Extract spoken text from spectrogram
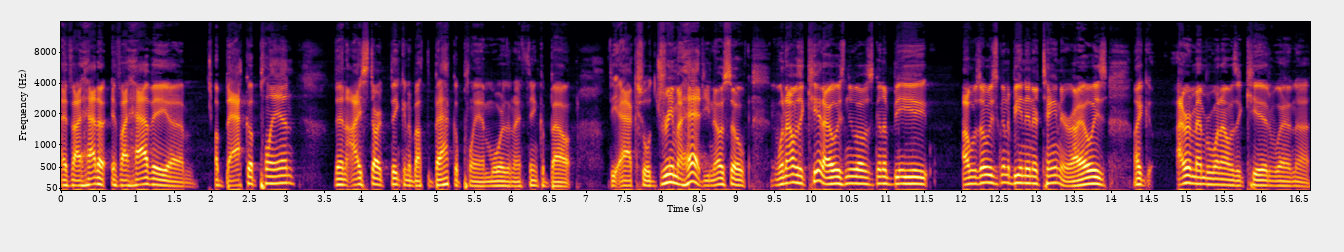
if I had a if I have a um a backup plan, then I start thinking about the backup plan more than I think about the actual dream ahead, you know? So when I was a kid, I always knew I was going to be, I was always going to be an entertainer. I always, like, I remember when I was a kid when uh,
